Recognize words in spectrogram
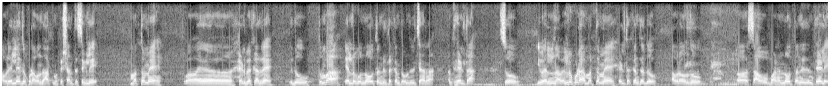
ಅವರೆಲ್ಲೇದ್ರೂ ಕೂಡ ಒಂದು ಆತ್ಮಕ್ಕೆ ಶಾಂತಿ ಸಿಗಲಿ. ಮತ್ತೊಮ್ಮೆ ಹೇಳಬೇಕಾದ್ರೆ ಇದು ತುಂಬ ಎಲ್ರಿಗೂ ನೋವು ತಂದಿರತಕ್ಕಂಥ ಒಂದು ವಿಚಾರ ಅಂತ ಹೇಳ್ತಾ. ಸೊ ಇವೆಲ್ಲ ನಾವೆಲ್ಲರೂ ಕೂಡ ಮತ್ತೊಮ್ಮೆ ಹೇಳ್ತಕ್ಕಂಥದ್ದು ಅವರ ಒಂದು ಸಾವು ಭಾಳ ನೋವು ತಂದಿದೆ ಅಂತೇಳಿ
